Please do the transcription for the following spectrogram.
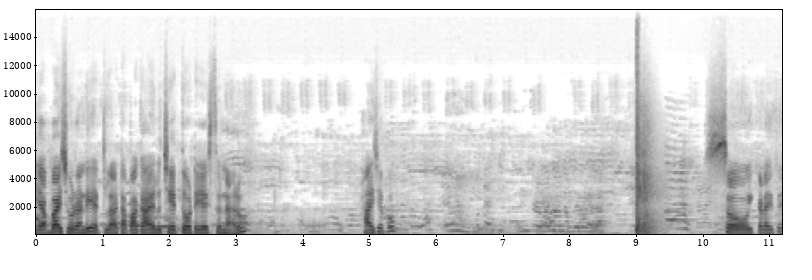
ఈ అబ్బాయి చూడండి ఎట్లా టపాకాయలు చేత్తోటి వేస్తున్నారు. హాయ్ చెప్పు. సో ఇక్కడైతే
